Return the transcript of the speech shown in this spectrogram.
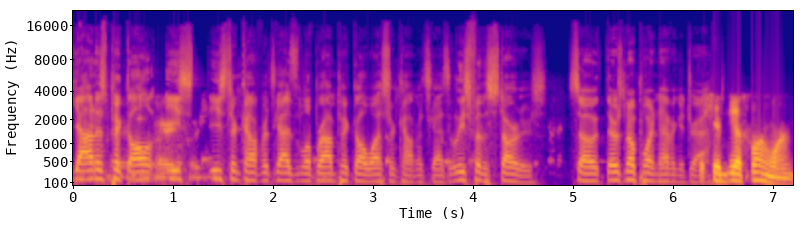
Giannis picked all East, Eastern Conference guys and LeBron picked all Western Conference guys, at least for the starters. So there's no point in having a draft. It should be a fun one.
